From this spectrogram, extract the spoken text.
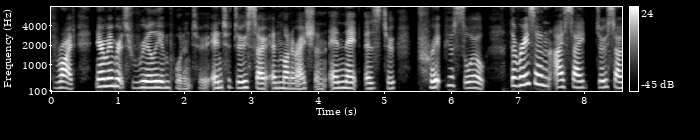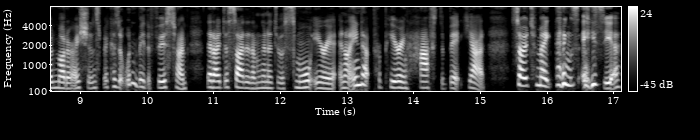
thrive. Now, remember, it's really important to, and to do so in moderation, and that is to prep your soil. The reason I say do so in moderation is because it wouldn't be the first time that I decided I'm going to do a small area and I end up preparing half the backyard. So, to make things easier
